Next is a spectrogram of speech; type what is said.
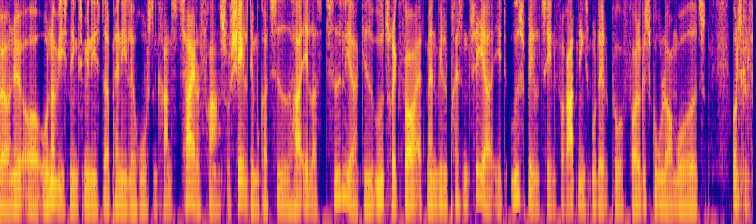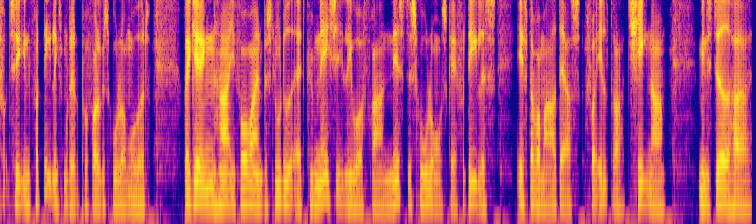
Børne- og undervisningsminister Pernille rosenkrantz teil fra Socialdemokratiet har ellers tidligere givet udtryk for, at man ville præsentere et udspil til en forretningsmodel på folkeskoleområdet. Undskyld, til en fordelingsmodel på folkeskoleområdet. Regeringen har i forvejen besluttet, at gymnasieelever fra næste skoleår skal fordeles efter, hvor meget deres forældre tjener. Ministeriet har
